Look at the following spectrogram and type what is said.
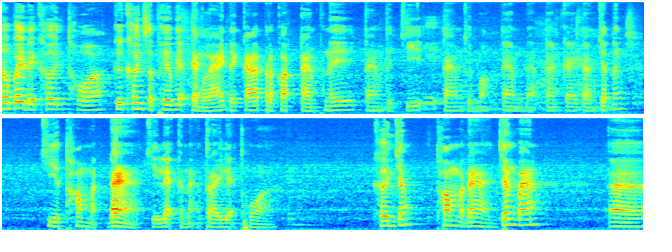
នៅពេលដែលឃើញធម៌គឺឃើញសភាវៈទាំងឡាយដែលកើតប្រកបតាមភ្នែកតាមតិចតាមច្រមុះតាមដាប់តាមកាយតាមចិត្តហ្នឹងជាធម្មតា ជាលក្ខណៈត្រៃលក្ខធម៌ ឃើញអញ្ចឹងធម្មតាអញ្ចឹងបានអឺ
